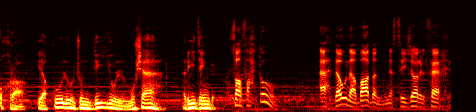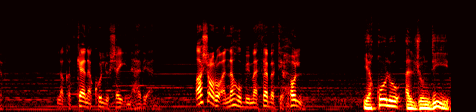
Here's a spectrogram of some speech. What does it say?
أخرى يقول جندي المشاه ريدينج صافحتهم. أهدونا بعضا من السيجار الفاخر. لقد كان كل شيء هادئا. أشعر أنه بمثابة حلم. يقول الجندي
